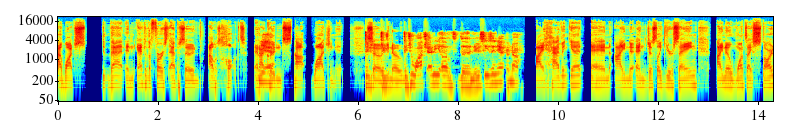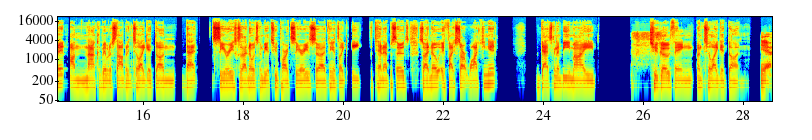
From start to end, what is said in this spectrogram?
I watched that and after the first episode i was hooked and yeah. i couldn't stop watching it. Did, so did, you know did you watch any of the new season yet or no? I haven't yet and i know and just like you're saying i know once i start it i'm not going to be able to stop it until i get done that series because i know it's going to be a two part series so i think it's like eight to ten episodes so i know if i start watching it that's going to be my to go thing until i get done yeah.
